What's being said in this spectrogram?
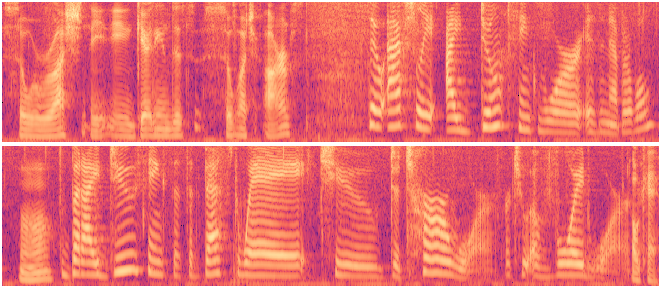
so rushed in, in getting this so much arms. So actually, I don't think war is inevitable, mm-hmm. but I do think that the best way to deter war or to avoid war Okay.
